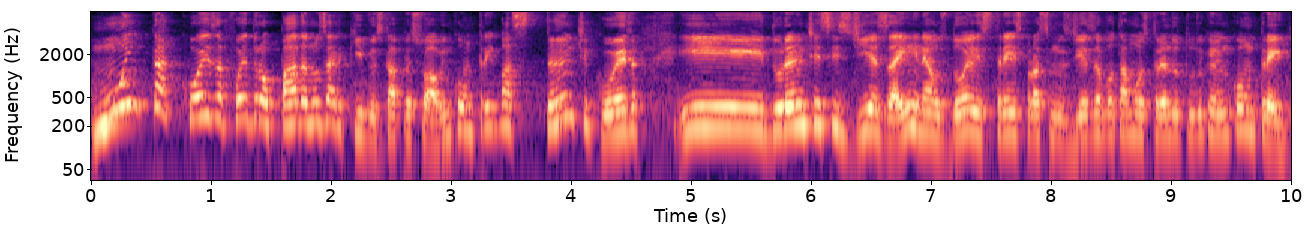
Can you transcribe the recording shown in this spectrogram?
Muita coisa foi dropada nos arquivos, tá, pessoal? Encontrei bastante coisa e durante esses dias aí, né, os dois, três próximos dias eu vou estar mostrando tudo que eu encontrei.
